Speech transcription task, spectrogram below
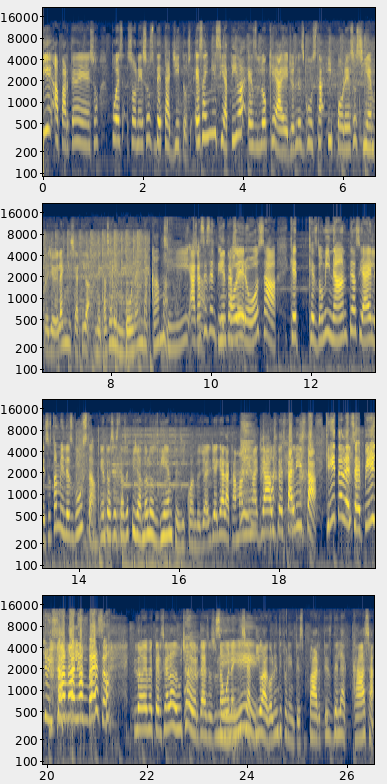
Y aparte de eso, pues son esos detallitos. Esa iniciativa es lo que a ellos les gusta y por eso siempre lleve la iniciativa. Métasele en bola en la cama. Sí, sea, hágase sentir poderosa, que, que es dominante hacia él. Eso también les gusta. Mientras está cepillando los dientes y cuando ya él llegue a la cama, mija, ya usted está lista. Quítale el cepillo y zámpale un beso. Lo de meterse a la ducha, de verdad, eso es una buena iniciativa. Hágalo en diferentes partes de la casa.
